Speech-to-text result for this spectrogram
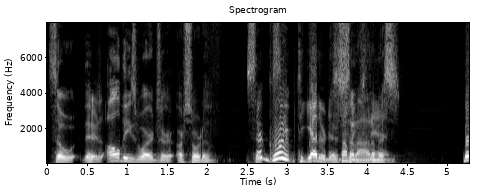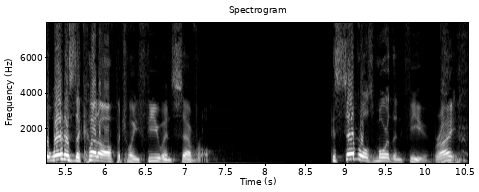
So there's all these words are, are sort of They're grouped together to they're some synonymous. extent. But where does the cutoff between few and several? Because several's more than few, right?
